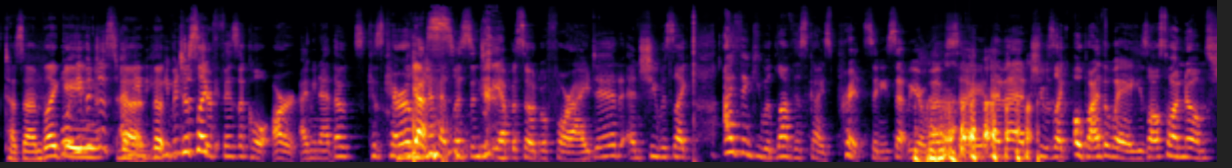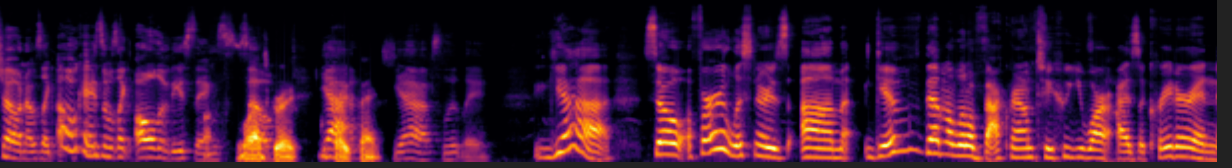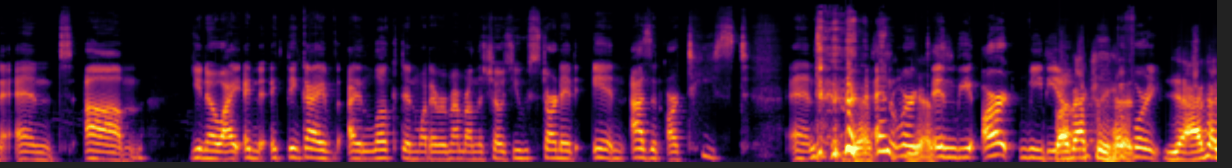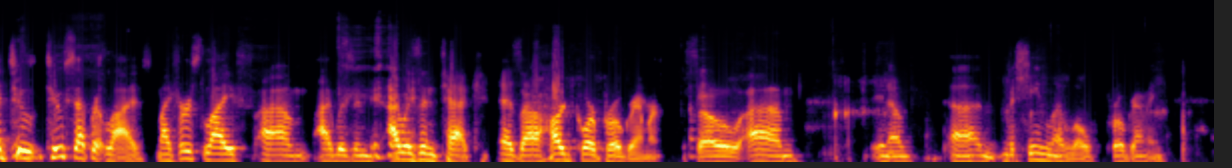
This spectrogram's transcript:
Tessa and Blake. Well, even just I mean, even just, like your physical art. I mean, that's because Carolina yes. had listened to the episode before I did, and she was like, "I think you would love this guy's prints," and he sent me your website, and then she was like, "Oh, by the way, he's also on Noam's show," and I was like, "Oh, okay." So it was like all of these things. Well, so, that's great. Yeah, great, thanks. Yeah, absolutely. Yeah. So for our listeners, um, give them a little background to who you are as a creator and and um you know i and i think i've i looked and what i remember on the shows you started in as an artiste and yes, and worked yes. in the art media so i've actually had before... yeah i've had two two separate lives my first life um, i was in i was in tech as a hardcore programmer okay. so um, you know uh, machine level programming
